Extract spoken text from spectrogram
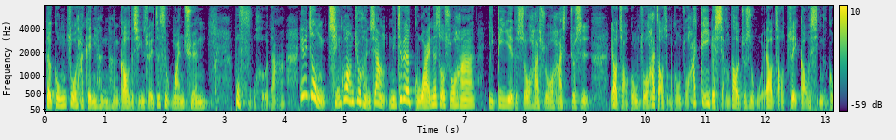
的工作，他给你很很高的薪水，这是完全不符合的啊。因为这种情况就很像，你记不记得古埃那时候说，他一毕业的时候，他说他就是要找工作，他找什么工作？他第一个想到就是我要找最高薪的工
